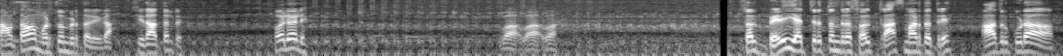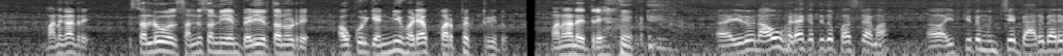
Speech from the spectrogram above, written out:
ತಾವ್ ತಾವ ಮಡ್ಸ್ಕೊಂಡ್ಬಿಡ್ತಾವ್ರಿ ಈಗ. ಸೀದಾ ಆತಲ್ರಿ. ಹೋಲಿ ಹೋಲಿ. ವಾ ವಾ ವಾ. ಸ್ವಲ್ಪ ಬೆಳಿ ಎತ್ತಿರ್ತಂದ್ರೆ ಸ್ವಲ್ಪ ತ್ರಾಸ ಮಾಡ್ತತ್ರಿ. ಆದ್ರೂ ಕೂಡ ಮನಗಂಡ್ರಿ ಸಲ್ಲು ಸಣ್ಣ ಸಣ್ಣ ಏನು ಬೆಳಿ ಇರ್ತಾವ ನೋಡ್ರಿ. ಅವ್ಕೂರ್ಗೆ ಎಣ್ಣೆ ಹೊಡ್ಯಾಕ ಪರ್ಫೆಕ್ಟ್ ರೀ ಇದು. ಮನಗಂಡೈತ್ರಿ ಇದು ನಾವು ಹೊಡ್ಯಾಕತ್ತಿದ್ದು ಫಸ್ಟ್ ಟೈಮ ಇದಕ್ಕಿಂತ ಮುಂಚೆ ಬೇರೆ ಬೇರೆ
